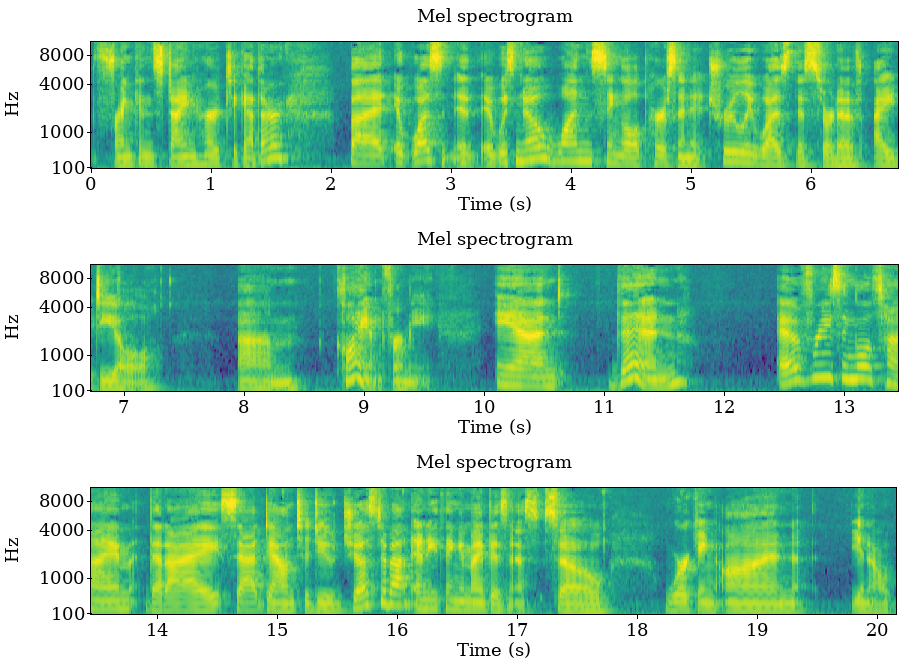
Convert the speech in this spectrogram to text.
Frankenstein her together. but it wasn't it, it, was no one single person it truly was this sort of ideal um, client for me and then every single time that i sat down to do just about anything in my business so working on you know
